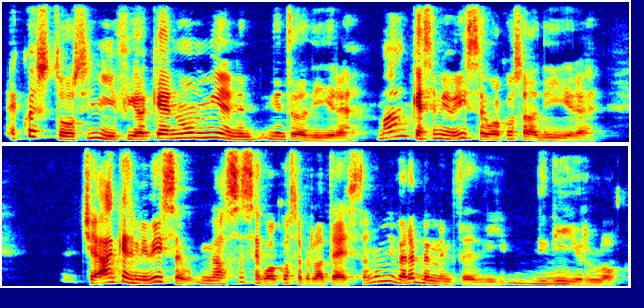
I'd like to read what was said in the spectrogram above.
E questo significa che non mi viene niente da dire, ma anche se mi venisse qualcosa da dire, cioè, anche se mi passasse qualcosa per la testa, non mi verrebbe in mente di, di, dirlo,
